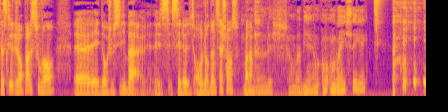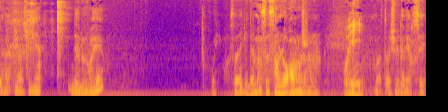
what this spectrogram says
parce que j'en parle souvent euh, et donc je me suis dit bah c'est le on lui redonne sa chance voilà Allez, on va bien, on, on va essayer. Voilà, là, je viens de l'ouvrir. Oui, bon, ça, évidemment, ça sent l'orange. Oui. Bon, attends, je vais la verser.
